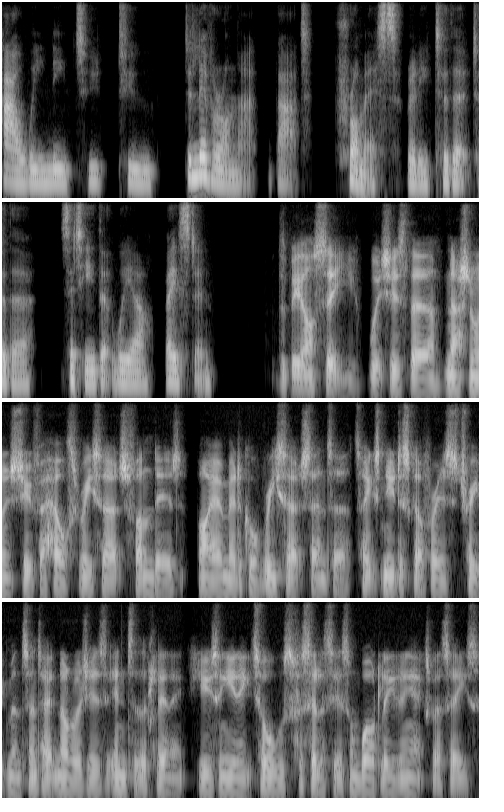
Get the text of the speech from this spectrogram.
how we need to to deliver on that that promise really to the to the city that we are based in. The BRC, which is the National Institute for Health Research funded biomedical research centre, takes new discoveries, treatments, and technologies into the clinic using unique tools, facilities, and world leading expertise.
